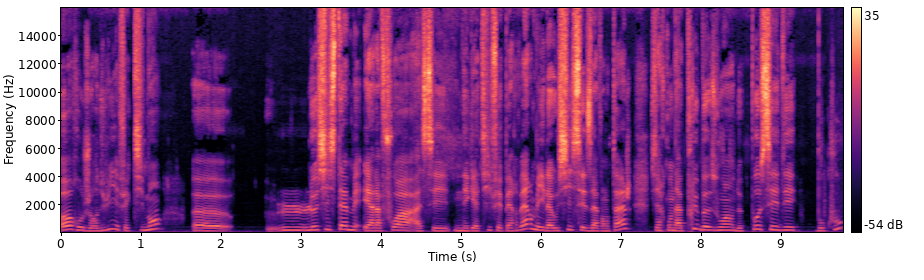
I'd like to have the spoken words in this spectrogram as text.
Or aujourd'hui, effectivement. euh, le système est à la fois assez négatif et pervers, mais il a aussi ses avantages. C'est-à-dire qu'on n'a plus besoin de posséder beaucoup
